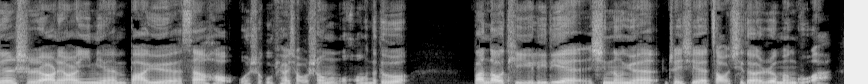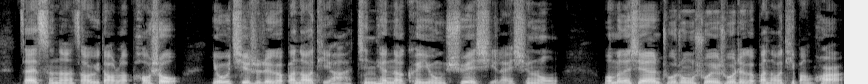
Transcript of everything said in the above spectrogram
今天是二零二一年八月三号，我是股票小生黄德德。半导体、锂电、新能源这些早期的热门股啊，再次呢遭遇到了抛售，尤其是这个半导体哈，今天呢可以用血洗来形容。我们呢先着重说一说这个半导体板块。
